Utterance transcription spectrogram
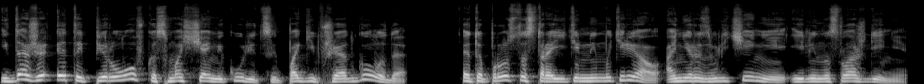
И даже эта перловка с мощами курицы, погибшей от голода, это просто строительный материал, а не развлечение или наслаждение.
